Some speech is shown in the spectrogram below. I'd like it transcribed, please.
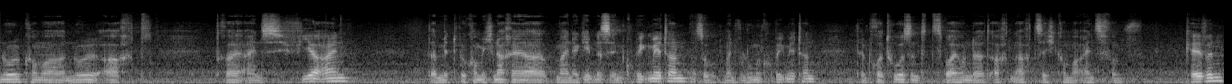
0,08314 ein. Damit bekomme ich nachher mein Ergebnis in Kubikmetern, also mein Volumen in Kubikmetern. Temperatur sind 288,15 Kelvin.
